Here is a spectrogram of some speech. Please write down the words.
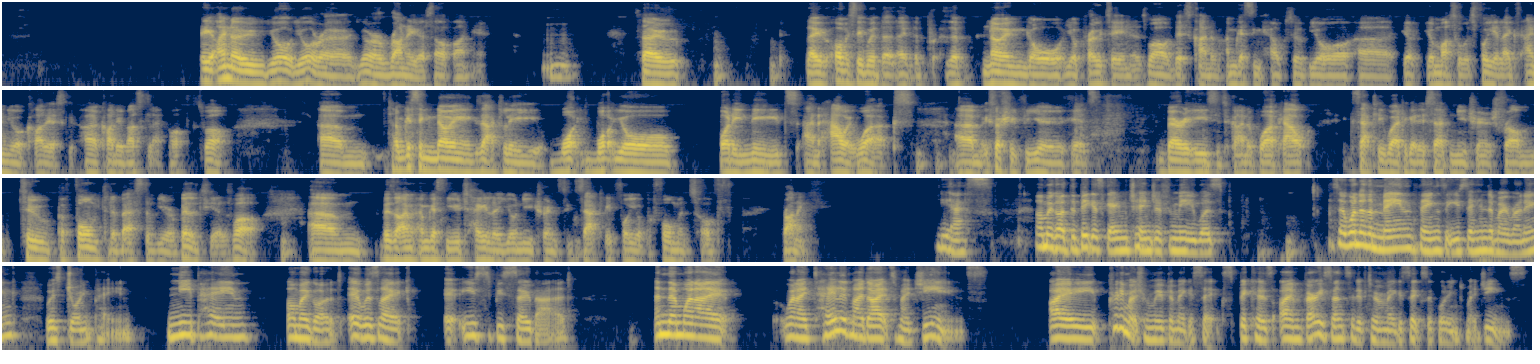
I know you're you're a you're a runner yourself, aren't you? Mm-hmm. So like obviously with the like the, the knowing your your protein as well this kind of i'm guessing helps with your uh your, your muscles for your legs and your cardio, uh, cardiovascular health as well um so i'm guessing knowing exactly what what your body needs and how it works um especially for you it's very easy to kind of work out exactly where to get these certain nutrients from to perform to the best of your ability as well. Um, because I'm, I'm guessing you tailor your nutrients exactly for your performance of running. Yes. Oh my God, the biggest game changer for me was so one of the main things that used to hinder my running was joint pain, knee pain. Oh my God, it was like, it used to be so bad. And then when I, when I tailored my diet to my genes, I pretty much removed omega 6 because I'm very sensitive to omega 6 according to my genes.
